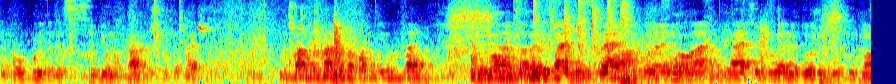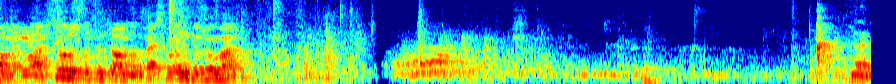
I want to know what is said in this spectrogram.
не провокуйте десь суддю на карточку і так далі. Зразу вперто заходимо і вперто. Перші хвилини уважно. Перші хвилини дуже сконцентровано і уважно. Всю розконцентровано, але перші хвилини дуже уважно. Далі.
